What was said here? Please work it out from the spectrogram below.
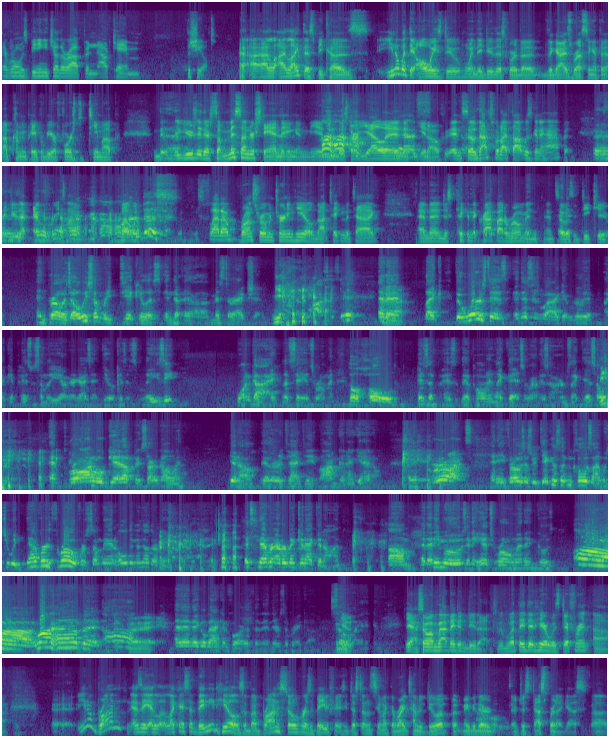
everyone was beating each other up, and out came the Shield. I, I, I like this because you know what they always do when they do this, where the the guys wrestling at the upcoming pay per view are forced to team up. They, they- usually there's some misunderstanding, and you know, they start yelling, and you know, and so that's what I thought was going to happen. They do that every time. But with this, it's flat out Braun Strowman turning heel, not taking the tag, and then just kicking the crap out of Roman, and so it's a DQ. And bro, it's always some ridiculous in uh, misdirection. Yeah, and then Yeah. like the worst is, and this is why I get really I get pissed with some of the younger guys that do it because it's lazy. One guy, let's say it's Roman, he'll hold his his the opponent like this around his arms like this, and Braun will get up and start going. You know, the other attack team, I'm gonna get him. And he runs and he throws this ridiculous looking clothesline, which you would never throw for some man holding another man. it's never ever been connected on. Um, and then he moves and he hits Roman and goes, Oh, what happened? Oh, Right. and then they go back and forth, and then there's the breakup. So Yeah. lame. Yeah, so I'm glad they didn't do that. What they did here was different. Uh, you know, Braun as a like I said, they need heels, but Braun is so over as a babyface. It just doesn't seem like the right time to do it. But maybe they're Oh. they're just desperate, I guess. Uh,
